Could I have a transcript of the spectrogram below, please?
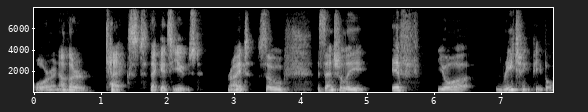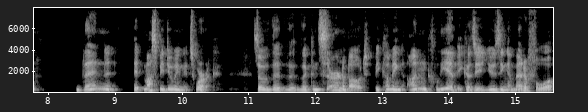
or another text that gets used right? So essentially, if you're reaching people, then it must be doing its work. So the, the, the, concern about becoming unclear because you're using a metaphor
